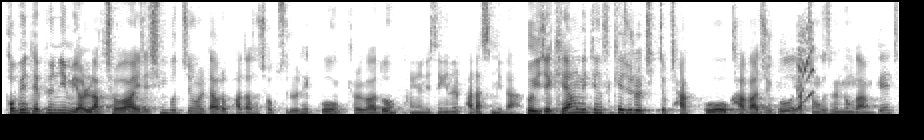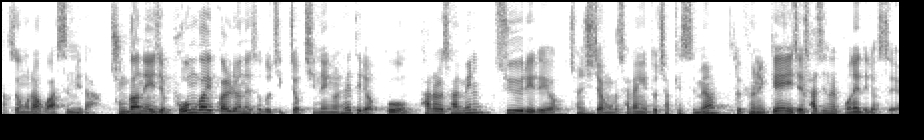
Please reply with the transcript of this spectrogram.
법인 대표님 연락처와 이제 신분증을 따로 받아서 접수를 했고 결과도 당연히 승인을 받았습니다. 또 이제 계약 미팅 스케줄을 직접 잡고 가가지고 약정서 설명과 함께 작성을 하고 왔습니다. 중간에 이제 보험 가입 관련해서도 직접 진행을 해드렸고 8월 3일 수요일이 되어 전시장으로 차량이 도착했으면 대표님께 이제 사진을 보내드렸어요.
